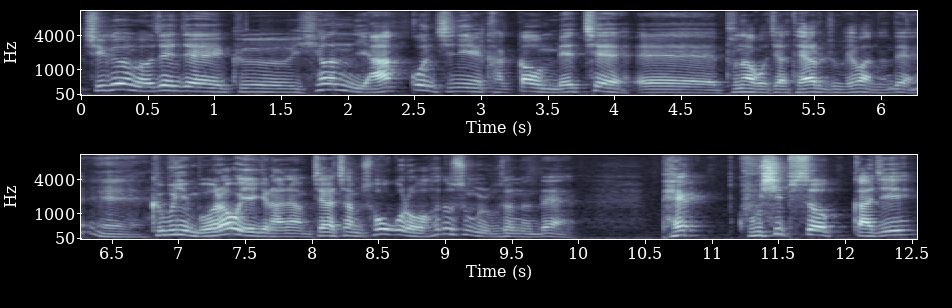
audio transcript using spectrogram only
지금 어제 이제 그 현 야권 진영에 가까운 매체 에, 분하고 제가 대화를 좀 해봤는데 예. 그분이 뭐라고 얘기를 하냐면 제가 참 속으로 헛웃음을 웃었는데 190석까지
